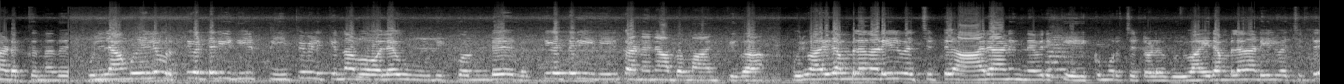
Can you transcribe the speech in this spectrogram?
നടക്കുന്നത്? പുല്ലാങ്കുഴലിൽ വൃത്തികെട്ട രീതിയിൽ പീപ്പി വിളിക്കുന്ന പോലെ ഊതിക്കൊണ്ട് വൃത്തികെട്ട രീതിയിൽ കണ്ണനെ അപമാനിക്കുക. ഗുരുവായൂർ അമ്പലനടയിൽ വെച്ചിട്ട് ആരാണ് ഇന്നവർ കേക്ക് മുറിച്ചിട്ടുള്ളത്? ഗുരുവായൂർ അമ്പലനടയിൽ വെച്ചിട്ട്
